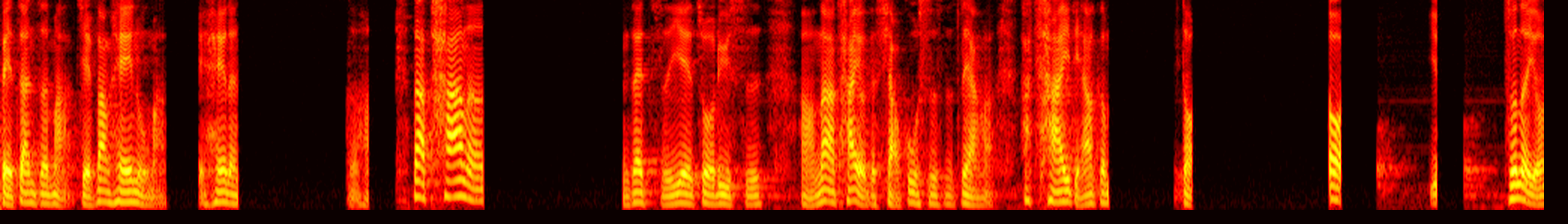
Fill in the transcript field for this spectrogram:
北战争嘛，解放黑奴嘛，黑人的哈，那他呢，在职业做律师啊，那他有个小故事是这样啊，他差一点要跟斗斗，有真的有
